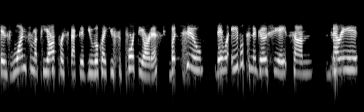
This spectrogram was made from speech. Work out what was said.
is one, from a PR perspective, you look like you support the artist, but two, they were able to negotiate some very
